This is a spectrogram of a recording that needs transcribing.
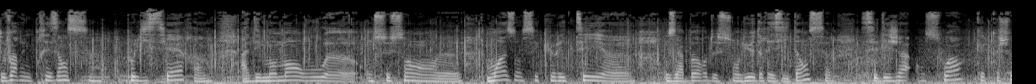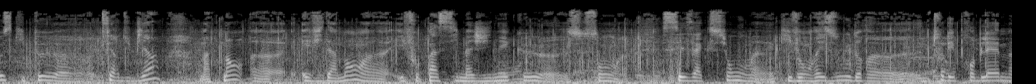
de voir une présence policière à des moments où euh, on se sent euh, moins en sécurité euh, aux abords de son lieu de résidence, c'est déjà en soi quelque chose qui peut faire du bien. Maintenant, évidemment, il ne faut pas s'imaginer que ce sont ces actions qui vont résoudre tous les problèmes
